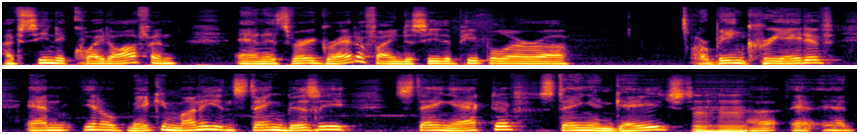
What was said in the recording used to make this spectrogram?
I've seen it quite often, and it's very gratifying to see that people are. Uh, are being creative and you know making money and staying busy staying active staying engaged mm-hmm. uh, and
